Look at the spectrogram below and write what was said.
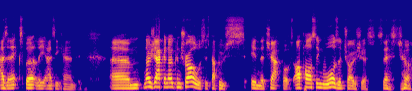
as an expertly as he can do. Um, no Xhaka, no controls, says Papoose in the chat box. Our passing was atrocious, says John.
